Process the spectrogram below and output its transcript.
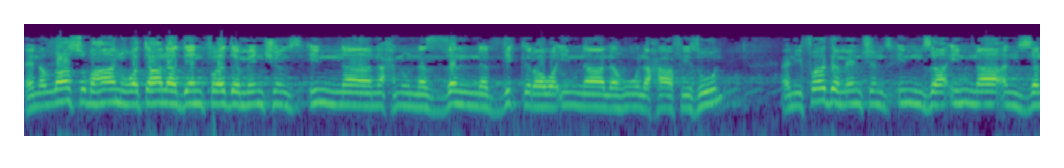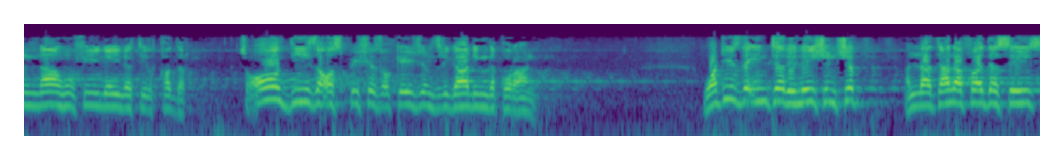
And Allah subhanahu wa ta'ala then further mentions, Inna nahnu nazzalna dhikra wa inna lahu lahafizun. And he further mentions, Inza inna anzalnahu fi laylatil qadr. So all these are auspicious occasions regarding the Quran. What is the interrelationship? Allah Ta'ala further says,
